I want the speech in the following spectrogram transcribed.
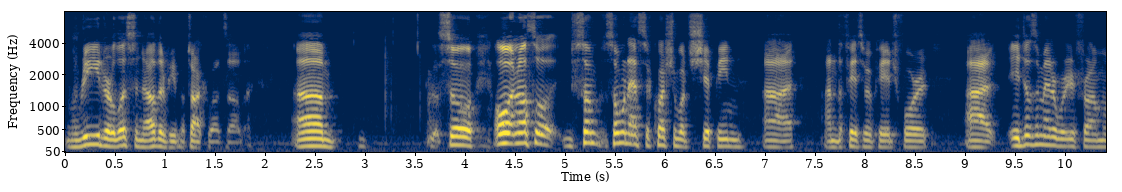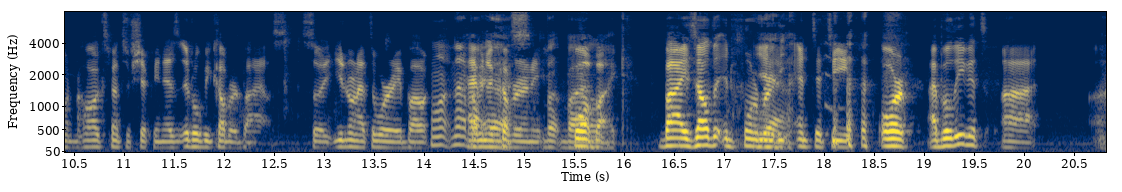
read or listen to other people talk about Zelda. Um, so oh, and also some someone asked a question about shipping uh, on the Facebook page for it. Uh, it doesn't matter where you're from and how expensive shipping is; it'll be covered by us, so you don't have to worry about well, not Having to us, cover any- but by well, like by Zelda Informer, Yeah. the entity, or I believe it's. Uh, uh,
